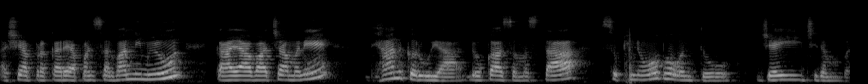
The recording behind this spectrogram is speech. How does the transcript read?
अशा प्रकारे आपण सर्वांनी मिळून काया वाचा मने ध्यान करूया. लोका समजता सुखिनो भवंतो जय चिदंबर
